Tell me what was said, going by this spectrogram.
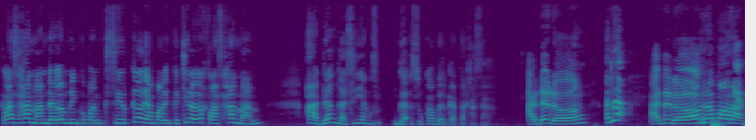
kelas Hanan dalam lingkupan circle yang paling kecil adalah kelas Hanan ada nggak sih yang nggak suka berkata kasar Ada dong. ada Ada dong. berapa orang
